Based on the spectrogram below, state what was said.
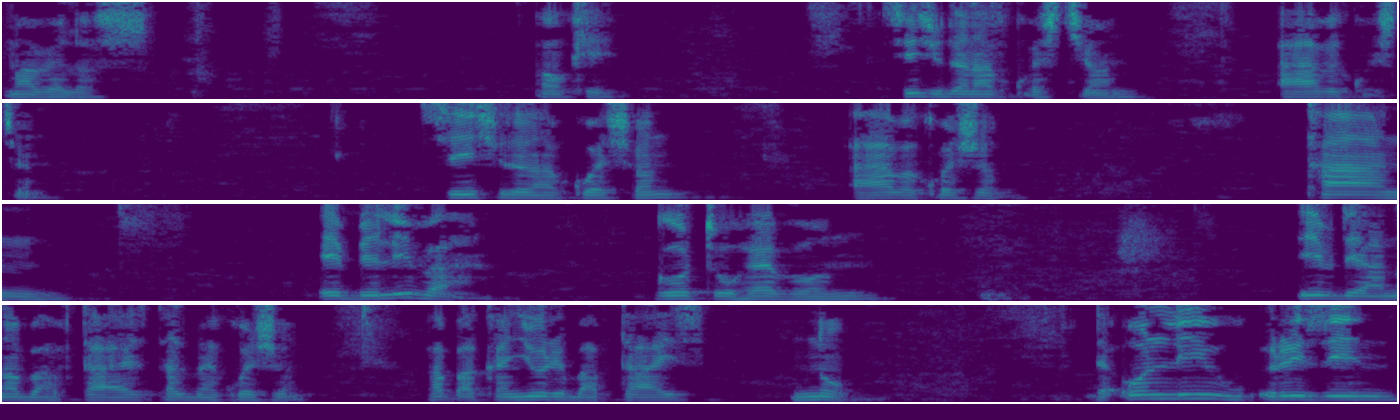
Marvelous. Okay. Since you don't have question, I have a question. Since you don't have question, I have a question. Can a believer go to heaven if they are not baptized? That's my question. Papa, can you rebaptize? No. The only reason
